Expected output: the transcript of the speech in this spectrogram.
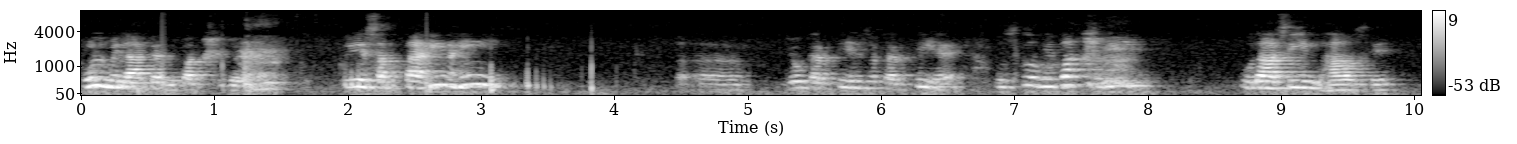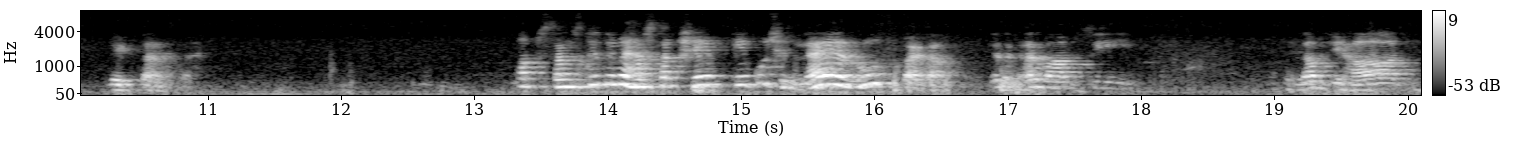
कुल मिलाकर विपक्ष जो है तो ये सत्ता ही नहीं जो करती है जो करती है, उसको विपक्ष भी उदासीन भाव से देखता रहता है। अब संस्कृति में हस्तक्षेप के कुछ नए रूप पैदा हुए, जैसे घर वापसी, लव जिहाद,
